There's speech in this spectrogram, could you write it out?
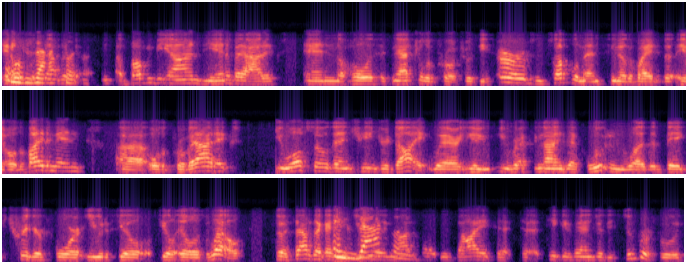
it exactly. also like above and beyond the antibiotics and the holistic natural approach with these herbs and supplements, you know, the, vit- the you know, the vitamins, uh, all the probiotics, you also then change your diet where you, you recognize that gluten was a big trigger for you to feel feel ill as well. So it sounds like I think exactly. you really modified your diet to, to take advantage of these superfoods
